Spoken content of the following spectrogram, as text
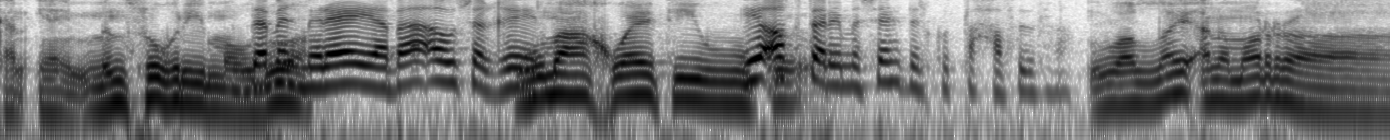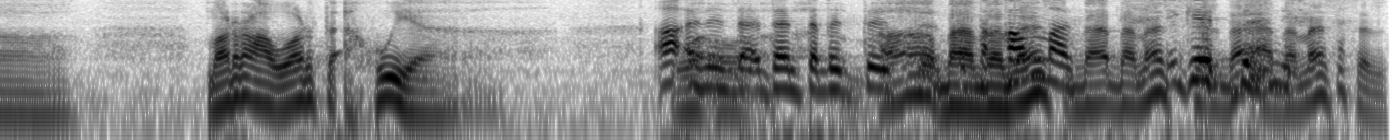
كان يعني من صغري موضوع قدام المراية بقى وشغال. ومع اخواتي و... إيه أكتر المشاهد اللي كنت حافظها؟ والله أنا مرة مرة عورت اخويا. آه و- ده, ده انت بت آه ب- بتتقمص بمثل جداً. بقى بمثل.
